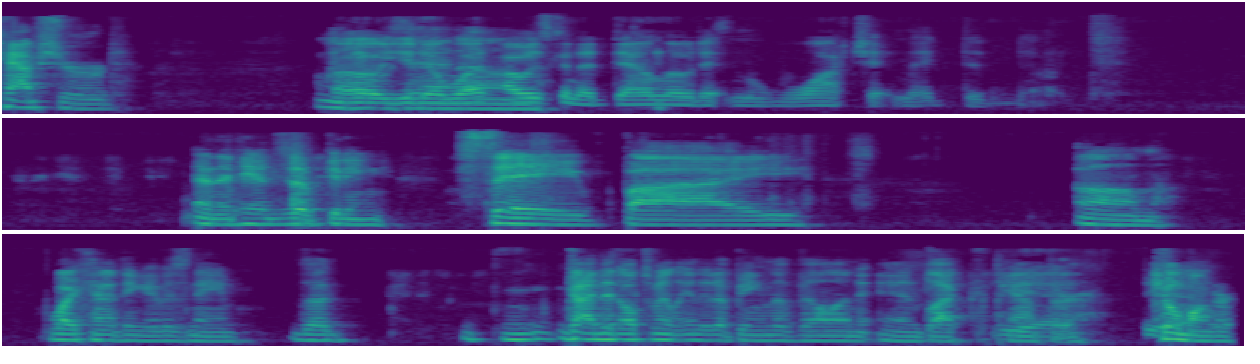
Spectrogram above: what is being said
captured. Oh, you know in, what? I um, was gonna download it and watch it, and I did not. and then he ended up getting saved by um why can't I think of his name? The guy that ultimately ended up being the villain in Black Panther, Yeah. Killmonger.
